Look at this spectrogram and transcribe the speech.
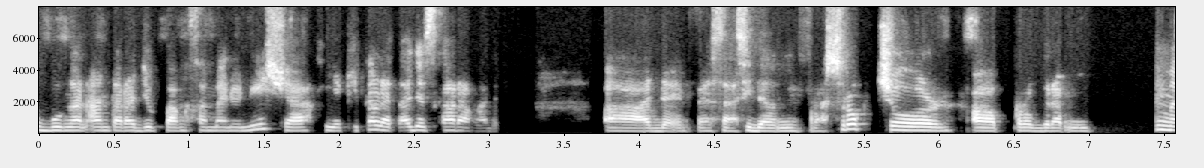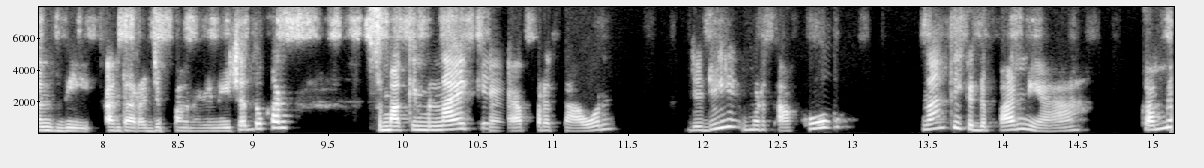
hubungan antara Jepang sama Indonesia, ya kita lihat aja sekarang ada uh, ada investasi dalam infrastruktur, uh, program investment di antara Jepang dan Indonesia itu kan semakin menaik ya per tahun. Jadi menurut aku nanti ke depannya kami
